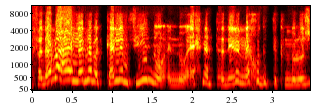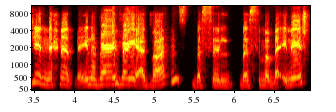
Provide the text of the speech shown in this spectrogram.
فده بقى اللي أنا بتكلم فيه إنه إنه إحنا ابتدينا ناخد التكنولوجيا إن إحنا بقينا very very advanced بس ال بس ما بقيناش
